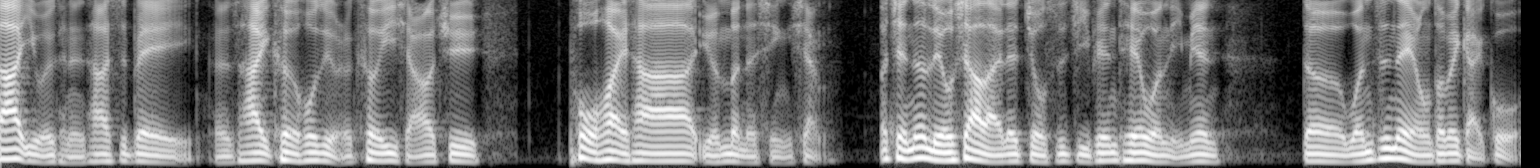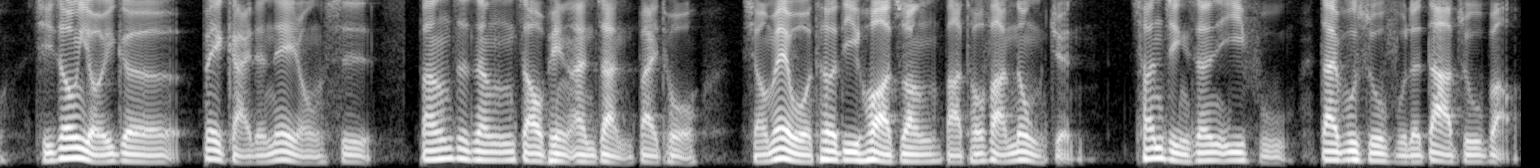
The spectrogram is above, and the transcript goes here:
大家以为可能他是被可能是骇客或者有人刻意想要去破坏他原本的形象，而且那留下来的九十几篇贴文里面。的文字内容都被改过，其中有一个被改的内容是帮这张照片按赞，拜托小妹，我特地化妆，把头发弄卷，穿紧身衣服，戴不舒服的大珠宝，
